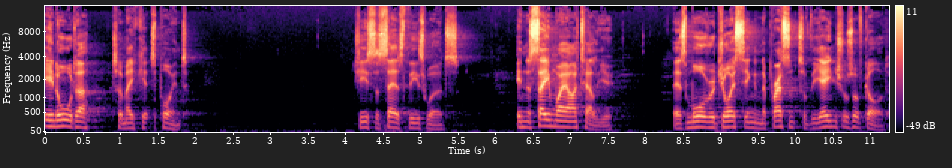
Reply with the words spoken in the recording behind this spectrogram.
in order to make its point. Jesus says these words In the same way, I tell you, there's more rejoicing in the presence of the angels of God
